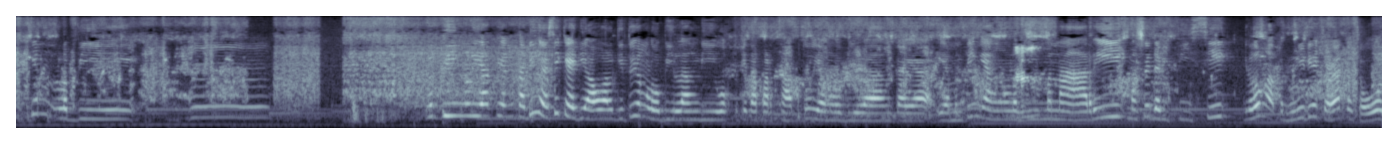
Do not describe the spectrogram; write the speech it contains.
mungkin lebih hmm, lebih ngelihat yang tadi gak sih? Kayak di awal gitu yang lo bilang di waktu kita part 1 yang lo bilang kayak yang penting yang lebih menarik maksudnya dari fisik. Lo nggak peduli dia cewek atau cowok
